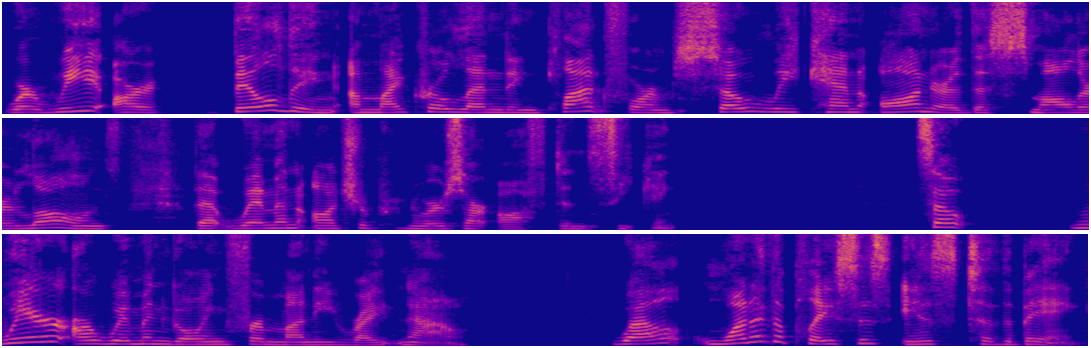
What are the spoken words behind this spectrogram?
where we are building a micro lending platform so we can honor the smaller loans that women entrepreneurs are often seeking. So where are women going for money right now? Well, one of the places is to the bank.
